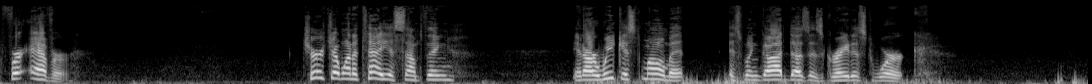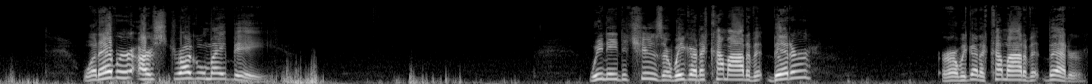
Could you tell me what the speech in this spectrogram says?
forever? Church, I want to tell you something. In our weakest moment is when God does his greatest work. Whatever our struggle may be, we need to choose are we going to come out of it bitter or are we going to come out of it better?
